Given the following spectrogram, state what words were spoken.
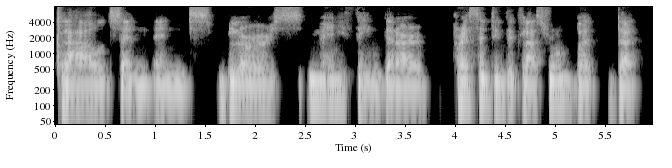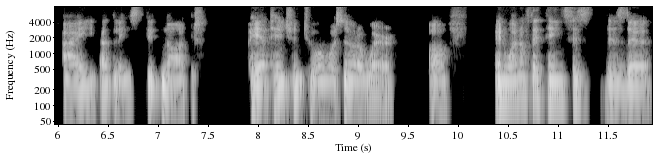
clouds and and blurs many things that are present in the classroom, but that I at least did not pay attention to or was not aware of. And one of the things is is the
